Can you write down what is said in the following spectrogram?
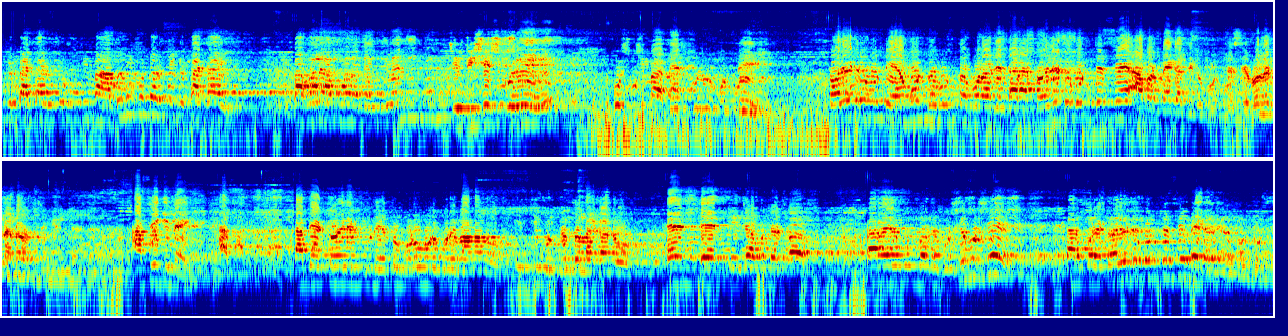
দিকে তাকাই পশ্চিমা আধুনিকতার দিকে তাকাই তাহলে আপনারা দেখবেন যে বিশেষ করে পশ্চিমা দেশগুলোর মধ্যে টয়লেটের মধ্যে এমন ব্যবস্থাপনা যে তারা টয়লেটও করতেছে, আবার ম্যাগাজিনও করতেছে। বলেন না আছে কি নাই? আছে। তাদের টয়লেটগুলো এত বড় বড় করে বানানো ইঞ্চি পর্যন্ত লাগানো হ্যান্ড ট্যান এটা ওটা সব। তারা এরকম ভাবে বসে বসে তারপরে টয়লেটও করতেছে, ম্যাগাজিনও করতেছে।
